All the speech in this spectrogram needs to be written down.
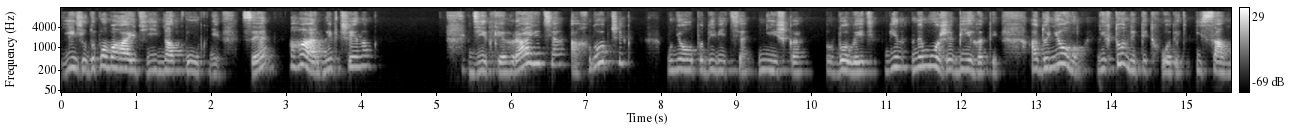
їжу, допомагають їй на кухні. Це гарний вчинок. Дітки граються, а хлопчик, у нього, подивіться, ніжка болить, він не може бігати, а до нього ніхто не підходить, і сам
